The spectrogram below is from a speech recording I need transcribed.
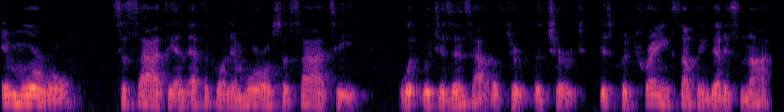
immoral society, unethical and immoral society which is inside of the church, is portraying something that is not.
